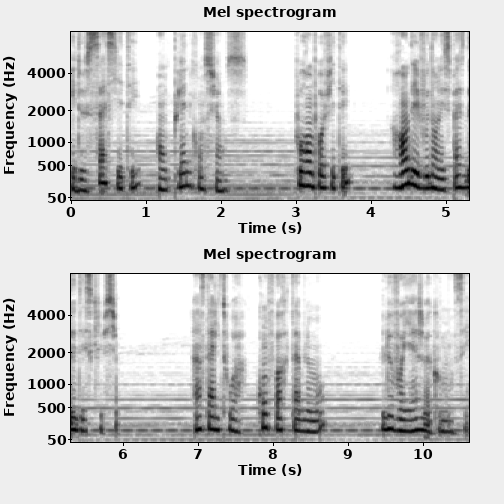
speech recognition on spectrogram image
et de satiété en pleine conscience. Pour en profiter, rendez-vous dans l'espace de description. Installe-toi confortablement, le voyage va commencer.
